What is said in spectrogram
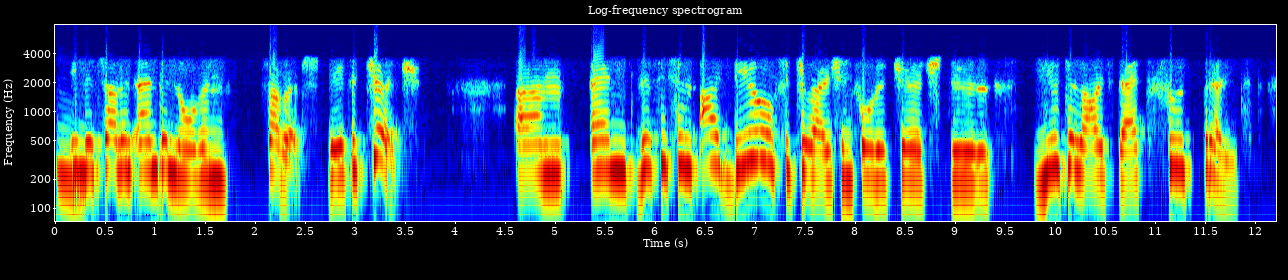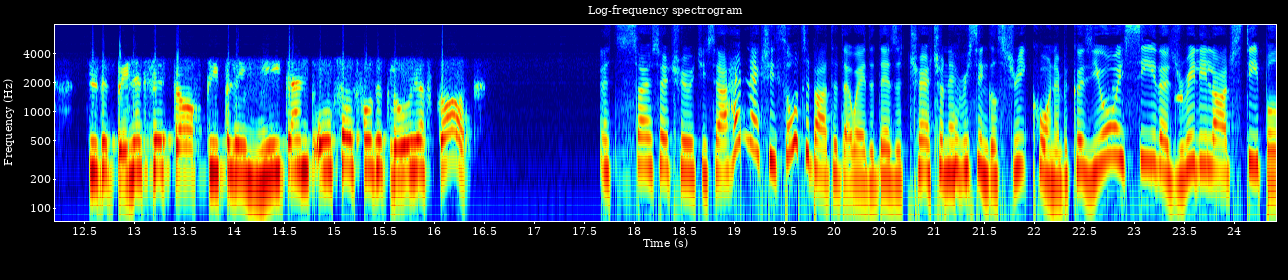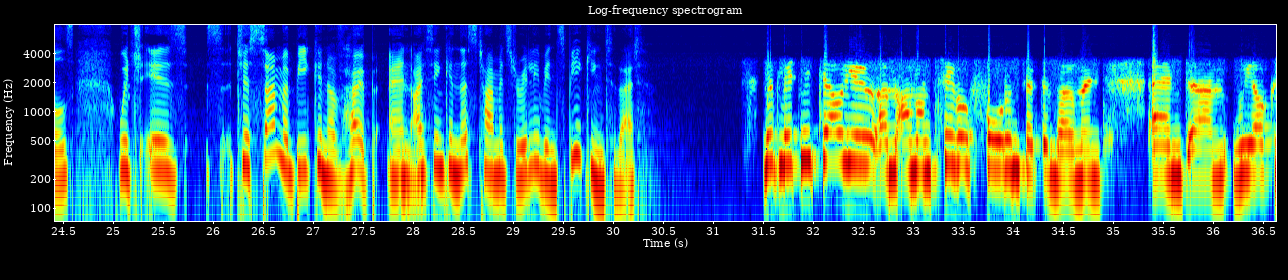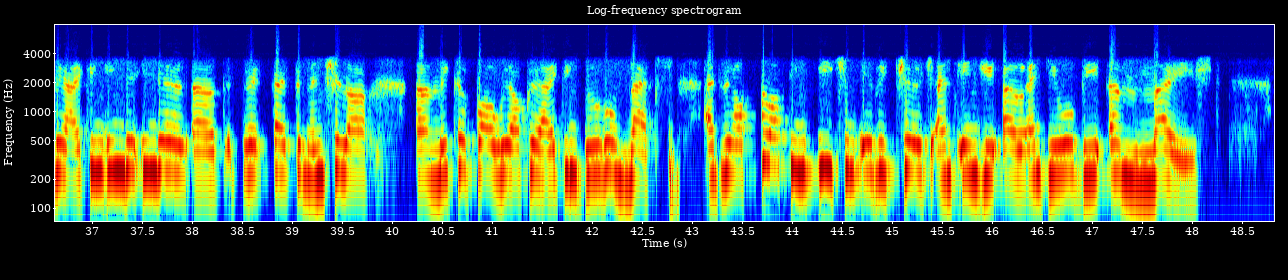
in the southern and the northern suburbs. There's a church. Um, and this is an ideal situation for the church to utilize that footprint to the benefit of people in need and also for the glory of God. It's so, so true what you say. I hadn't actually thought about it that way that there's a church on every single street corner because you always see those really large steeples, which is to some a beacon of hope. And I think in this time it's really been speaking to that. Look, let me tell you, um, I'm on several forums at the moment, and um, we are creating in the in the uh, Peninsula uh, metropole. We are creating Google Maps, and we are plotting each and every church and NGO, and you will be amazed.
